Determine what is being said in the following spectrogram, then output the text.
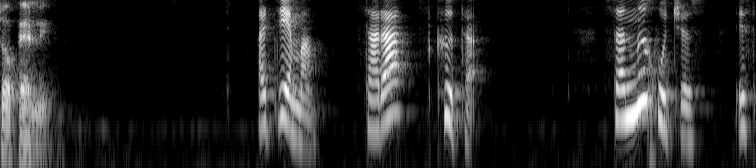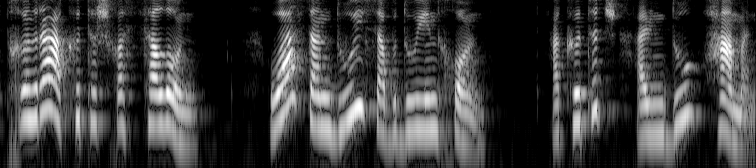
სოფელი атема сара сқыта саныхәыҷыз есԥхынра ақыҭашҟа сцалон уа сандуи сабдуи инхон ақыҭаҿ аҩн ду ҳаман.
